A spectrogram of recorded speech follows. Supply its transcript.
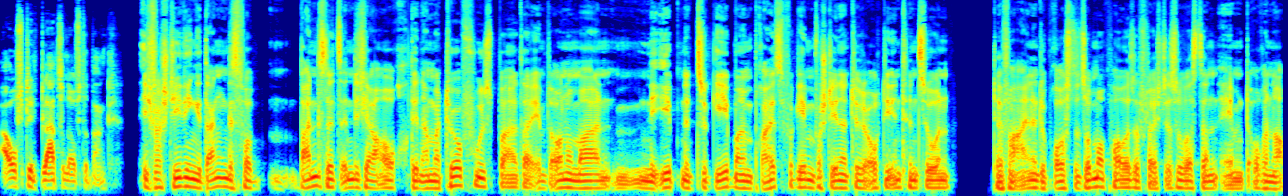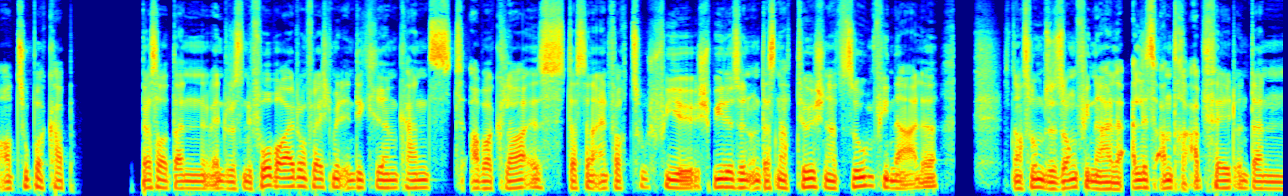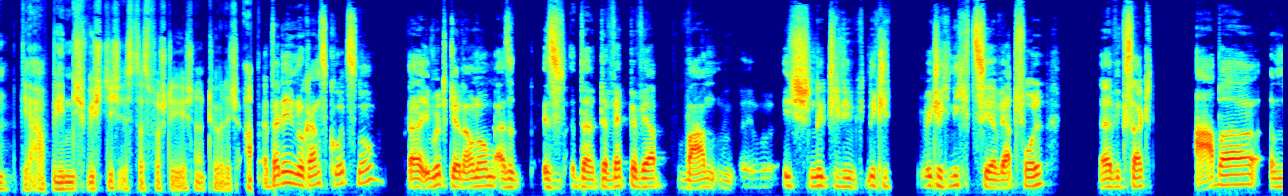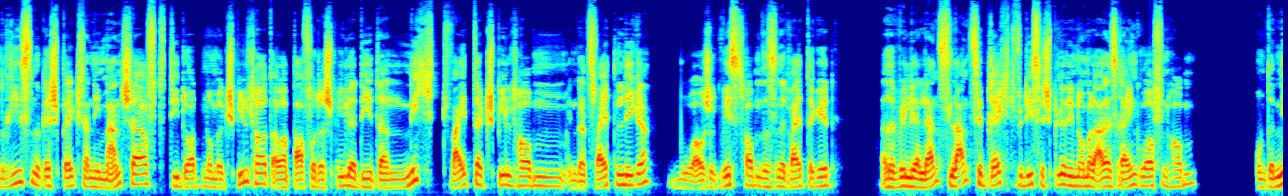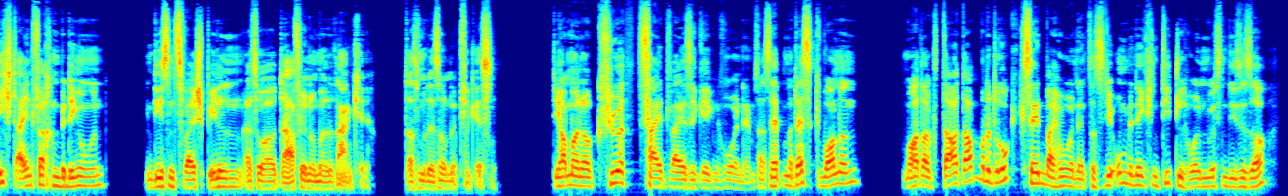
auf dem Platz und auf der Bank. Ich verstehe den Gedanken des Verbandes letztendlich ja auch, den Amateurfußball da eben auch nochmal eine Ebene zu geben, einen Preis vergeben. Verstehe natürlich auch die Intention der Vereine. Du brauchst eine Sommerpause. Vielleicht ist sowas dann eben auch in einer Art Supercup besser dann, wenn du das in die Vorbereitung vielleicht mit integrieren kannst. Aber klar ist, dass dann einfach zu viele Spiele sind und das natürlich nach so einem Finale nach so einem Saisonfinale alles andere abfällt und dann ja wenig wichtig ist, das verstehe ich natürlich. Dann nur ganz kurz noch. Äh, ich würde gerne auch noch, also es, der, der Wettbewerb war ist wirklich, wirklich, wirklich nicht sehr wertvoll, äh, wie gesagt. Aber ein riesen Respekt an die Mannschaft, die dort nochmal gespielt hat, aber ein paar von der Spieler, die dann nicht weiter gespielt haben in der zweiten Liga, wo auch schon gewusst haben, dass es nicht weitergeht. Also will ja Lanze, Lanze brecht für diese Spieler, die nochmal alles reingeworfen haben, unter nicht einfachen Bedingungen in diesen zwei Spielen. Also auch dafür nochmal Danke, dass wir das auch nicht vergessen. Die haben wir noch geführt zeitweise gegen Hohenems. Also hätten wir das gewonnen, man hat auch, da, da hat man den Druck gesehen bei Hohenems, dass sie die unbedingt einen Titel holen müssen diese Saison.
